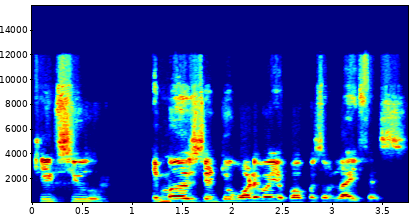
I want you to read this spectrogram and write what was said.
keeps you immersed into whatever your purpose of life is.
